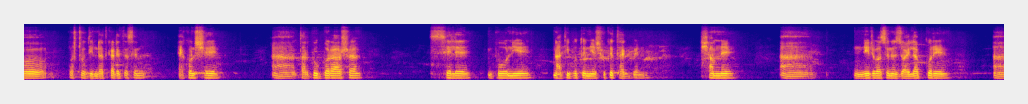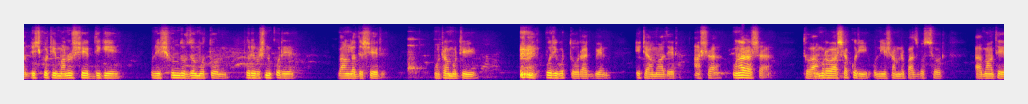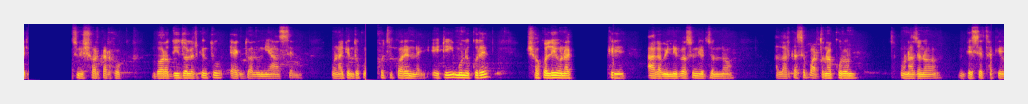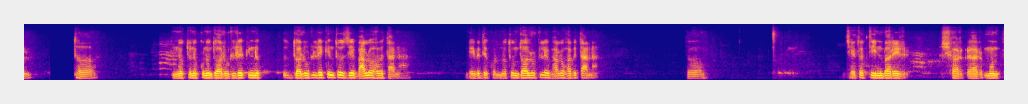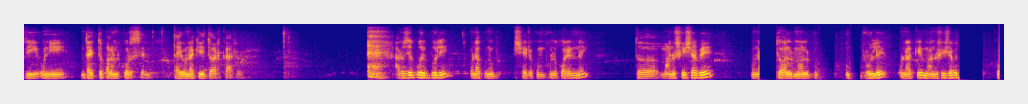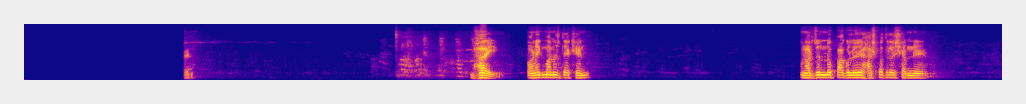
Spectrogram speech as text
কষ্ট দিন রাত কাটাইতেছেন। এখন সে তার বুক ভরা আসা ছেলে, বউ নিয়ে নাতিপতি নিয়ে সুখে থাকবেন। সামনে নির্বাচনে জয়লাভ করে বিশ কোটি মানুষের দিকে উনি সৌন্দর্য মতন পরিবেশন করে বাংলাদেশের মোটামুটি পরিবর্তন রাখবেন। এটা আমাদের আশা, ওনার আশা। তো আমরাও আশা করি উনি সামনে পাঁচ বছর আমাদের সরকার হোক, বড় দুই দলের কিন্তু এক দল উনি আছেন। ওনা কিন্তু ক্ষতি করেন নাই। এটাই মনে করে সকলে ওনাকে আগামী নির্বাচনের জন্য আল্লাহর কাছে প্রার্থনা করুন ওনা যেন বেঁচে থাকে। তো নতুন কোনো দল উঠলে কিন্তু, দল উঠলে কিন্তু যে ভালো হবে তা না। ভেবে দেখুন, নতুন দল উঠলে ভালো হবে তা না। তো যেহেতু তিনবারের সরকার মন্ত্রী উনি দায়িত্ব পালন করছেন, তাই ওনাকে দরকার। আরও যে বলি ওনা কোনো সেরকম ভুল করেন নাই। তো মানুষ হিসাবে দলমল ভুলে ওনাকে মানুষ হিসাবে ভাই, অনেক মানুষ দেখেন ওনার জন্য পাগল হয়ে হাসপাতালের সামনে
